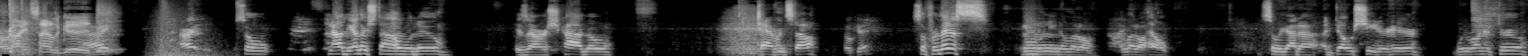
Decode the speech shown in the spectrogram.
All right, sounds good. All right. All right. So now the other style we'll do is our Chicago tavern style. Okay. So for this, we need a little a little help. So we got a, a dough sheeter here. We run it through.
